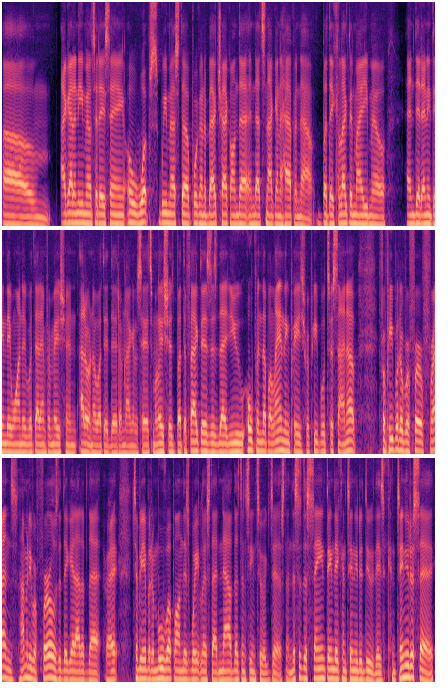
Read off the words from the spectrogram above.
Um, I got an email today saying, oh, whoops, we messed up. We're going to backtrack on that. And that's not going to happen now. But they collected my email and did anything they wanted with that information. I don't know what they did. I'm not going to say it's malicious, but the fact is is that you opened up a landing page for people to sign up, for people to refer friends. How many referrals did they get out of that, right? To be able to move up on this wait list that now doesn't seem to exist. And this is the same thing they continue to do. They continue to say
